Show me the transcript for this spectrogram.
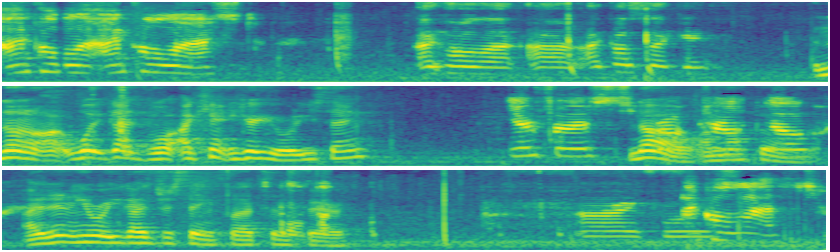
I call I call last. I call that. Uh, I call second. No, no, wait, guys. Well, I can't hear you. What are you saying? You're first. No, Ro- I'm not Ro- going. I didn't hear what you guys were saying, so that's unfair. All right, boys. I call last.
